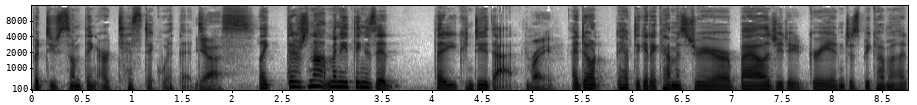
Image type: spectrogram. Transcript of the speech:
but do something artistic with it. Yes, like there's not many things that that you can do that. Right. I don't have to get a chemistry or biology degree and just become a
